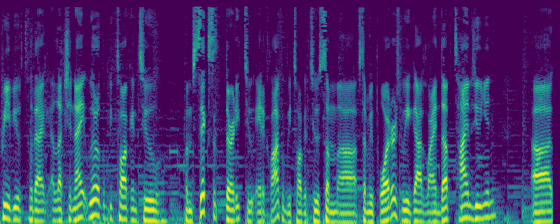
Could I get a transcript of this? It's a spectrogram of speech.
preview for that election night, we're going to be talking to from 6.30 to 8 o'clock. We'll be talking to some uh, some reporters. We got lined up. Times Union. Uh,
